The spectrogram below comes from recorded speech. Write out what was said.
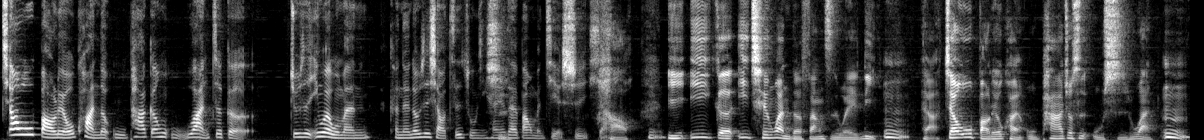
交屋保留款的五趴跟五万，这个就是因为我们可能都是小资族，你还要再帮我们解释一下。好，嗯、以一个一千万的房子为例，嗯，啊，交屋保留款五趴就是五十万，嗯，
